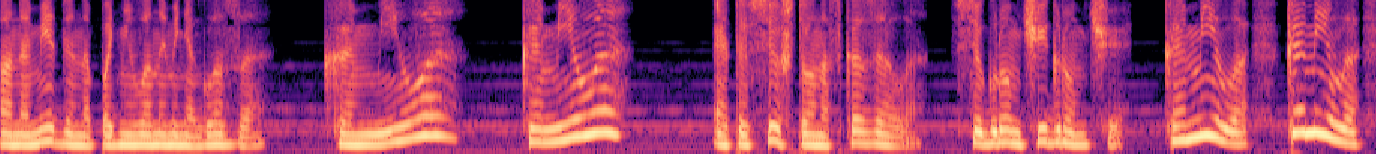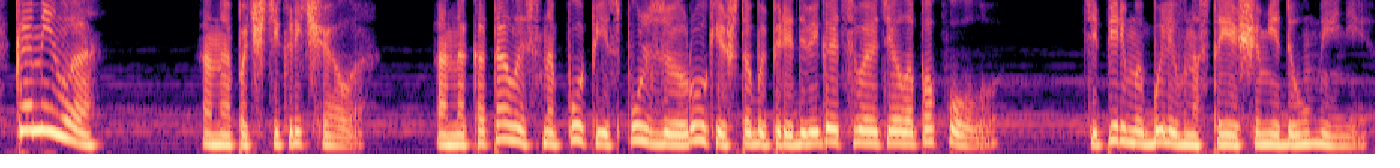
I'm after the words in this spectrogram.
Она медленно подняла на меня глаза. «Камила? Камила?» Это все, что она сказала. Все громче и громче. «Камила! Камила! Камила!» Она почти кричала. Она каталась на попе, используя руки, чтобы передвигать свое тело по полу. Теперь мы были в настоящем недоумении.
